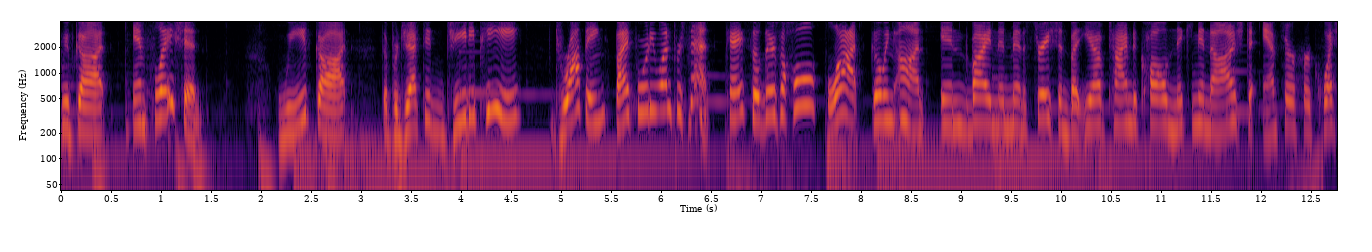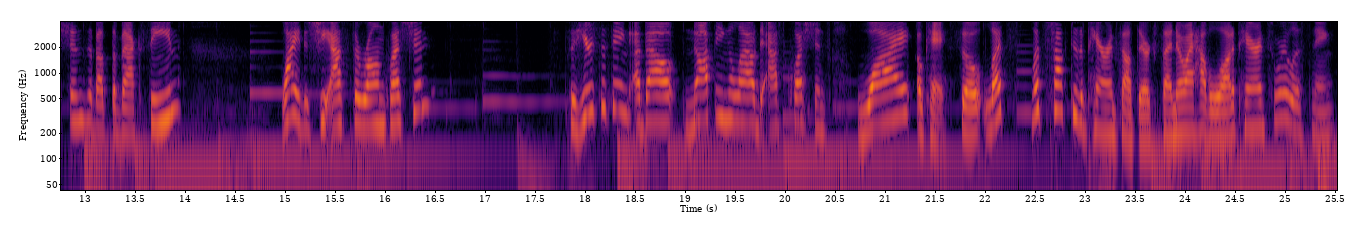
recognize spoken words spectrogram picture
We've got inflation. We've got the projected GDP dropping by 41%. Okay, so there's a whole lot going on in the Biden administration, but you have time to call Nicki Minaj to answer her questions about the vaccine. Why? Did she ask the wrong question? So here's the thing about not being allowed to ask questions. Why? Okay, so let's let's talk to the parents out there cuz I know I have a lot of parents who are listening.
